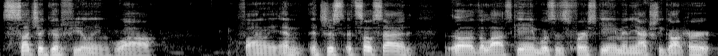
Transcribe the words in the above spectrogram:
such a good feeling. Wow finally. And it's just, it's so sad. Uh, the last game was his first game, and he actually got hurt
